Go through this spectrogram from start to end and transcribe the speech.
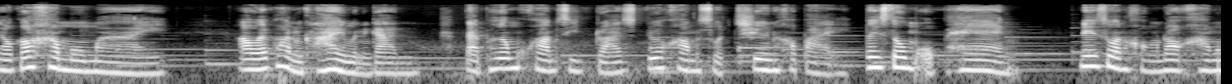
แล้วก็คาโมไมล์เอาไว้ผ่อนคลายเหมือนกัน แต่เพิ่มความซิตรัสด้วยความสดชื่นเข้าไปด้วยส้มอบแห้ง ในส่วนของดอกคาโม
